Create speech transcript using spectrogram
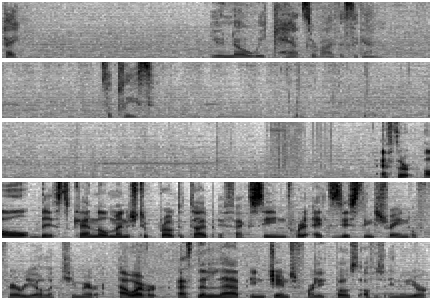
Hey. You know we can't survive this again. So please. After all this, Kandel managed to prototype a vaccine for the existing strain of Variola chimera. However, as the lab in James Farley post office in New York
